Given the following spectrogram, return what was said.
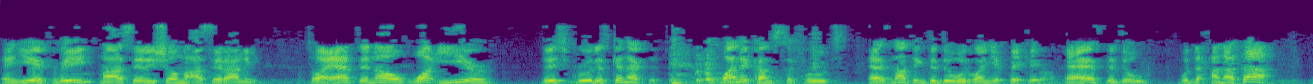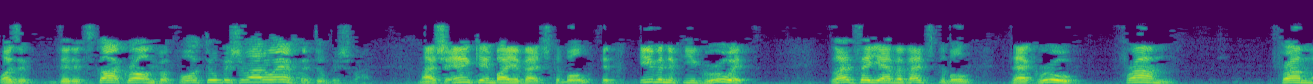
In year three, maaser rishon, maaser ani. So I have to know what year this fruit is connected. when it comes to fruits, it has nothing to do with when you pick it. It has to do with the hanata. Was it did it start growing before Tu B'Shvat or after Tu B'Shvat? Masha'en came by a vegetable. It, even if you grew it, let's say you have a vegetable that grew from from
